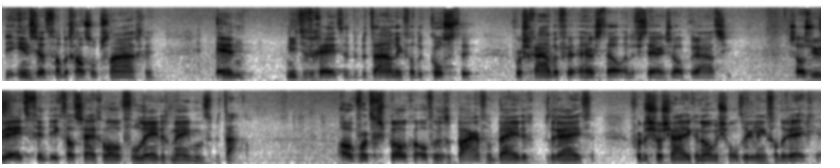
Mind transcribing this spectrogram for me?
de inzet van de gasopslagen en, niet te vergeten, de betaling van de kosten voor schadeherstel en de versterkingsoperatie. Zoals u weet vind ik dat zij gewoon volledig mee moeten betalen. Ook wordt gesproken over een gebaar van beide bedrijven voor de sociaal-economische ontwikkeling van de regio.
